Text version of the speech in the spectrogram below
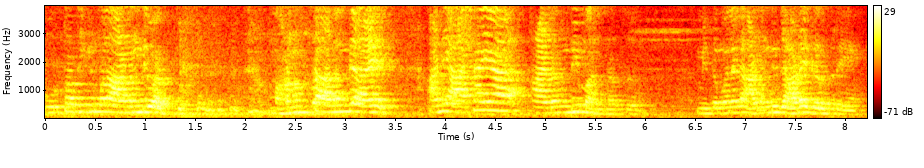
कुर्ता देखील मला आनंदी वाटतो. माणूस तर आनंदी आहेच. आणि अशा या आनंदी माणसाचं मी तर मला आनंदी झाडे करत रे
